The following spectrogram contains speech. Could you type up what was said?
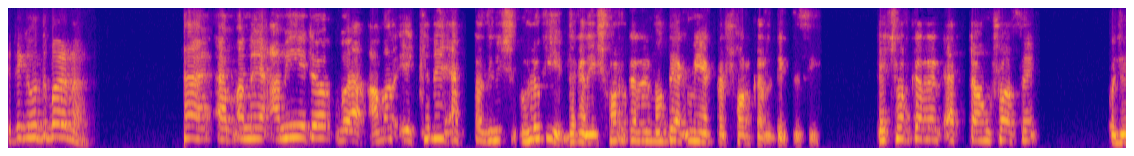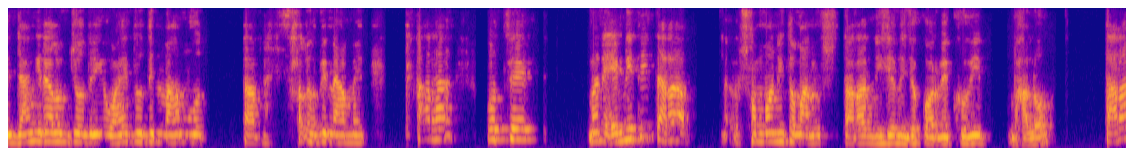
এটা কি হতে পারে না? হ্যাঁ মানে আমি এটা, আমার এখানে একটা জিনিস হলো কি, দেখেন এই সরকারের মধ্যে আমি একটা সরকার দেখতেছি। এই সরকারের একটা অংশ আছে, ওই যে জাহাঙ্গীর আলম চৌধুরী, ওয়াহিদুদ্দিন মাহমুদ, তারপর সালাউদ্দিন আহমেদ, তারা হচ্ছে মানে এমনিতেই তারা সম্মানিত মানুষ, তারা নিজ নিজ কর্মে খুবই ভালো। তারা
